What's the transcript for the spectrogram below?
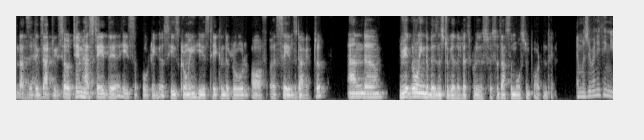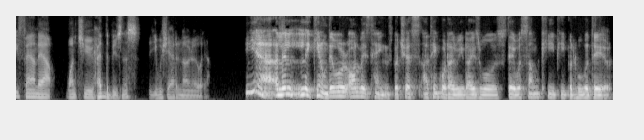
That's it. Exactly. So Tim has stayed there. He's supporting us. He's growing. He has taken the role of a sales director, and um, we are growing the business together. Let's put it this way. So that's the most important thing. And was there anything you found out once you had the business that you wish you had known earlier? Yeah, a little like, you know, there were always things, but just I think what I realized was there were some key people who were there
